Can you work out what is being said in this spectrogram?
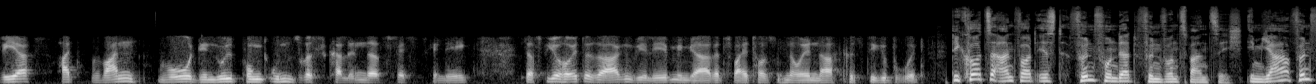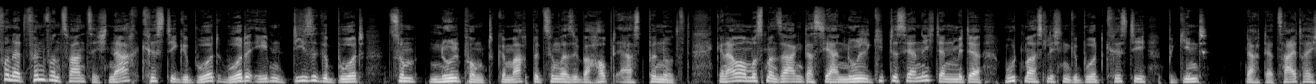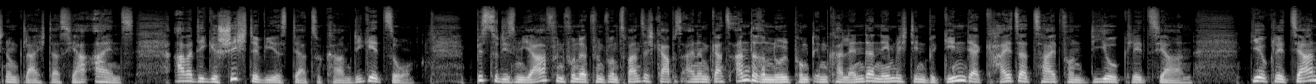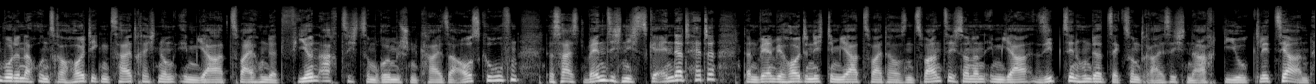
wer hat wann, wo den Nullpunkt unseres Kalenders festgelegt dass wir heute sagen, wir leben im Jahre 2009 nach Christi Geburt. Die kurze Antwort ist 525. Im Jahr 525 nach Christi Geburt wurde eben diese Geburt zum Nullpunkt gemacht bzw. überhaupt erst benutzt. Genauer muss man sagen, das Jahr Null gibt es ja nicht, denn mit der mutmaßlichen Geburt Christi beginnt nach der Zeitrechnung gleich das Jahr 1. Aber die Geschichte, wie es dazu kam, die geht so. Bis zu diesem Jahr 525 gab es einen ganz anderen Nullpunkt im Kalender, nämlich den Beginn der Kaiserzeit von Diokletian. Diokletian wurde nach unserer heutigen Zeitrechnung im Jahr 284 zum römischen Kaiser ausgerufen. Das heißt, wenn sich nichts geändert hätte, dann wären wir heute nicht im Jahr 2020, sondern im Jahr 1736 nach Diokletian.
